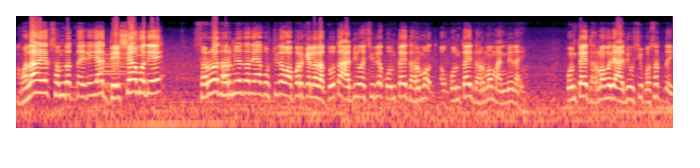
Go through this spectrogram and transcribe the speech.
मला एक समजत नाही की या देशामध्ये सर्व धर्मीय जर या गोष्टीचा वापर केला जातो तर आदिवासीला कोणताही धर्म कोणताही धर्म मान्य नाही. कोणत्याही धर्मामध्ये आदिवासी बसत नाही.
